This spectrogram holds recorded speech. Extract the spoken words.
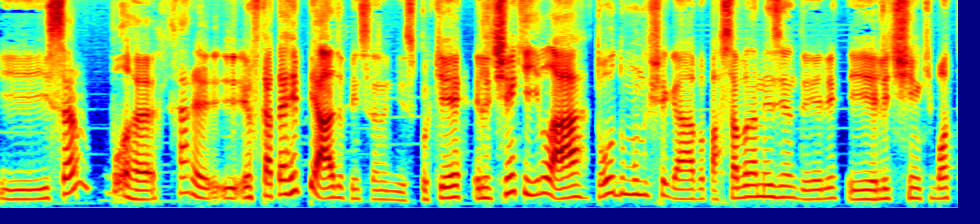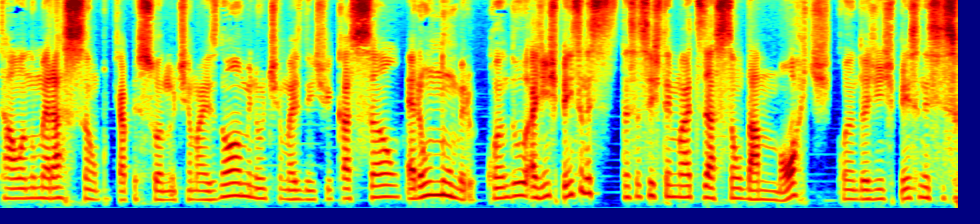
E isso era, porra, cara, eu fico até arrepiado pensando nisso, porque ele tinha que ir lá, todo mundo chegava, passava na mesinha dele e ele tinha que botar uma numeração, porque a pessoa não tinha mais nome, não tinha mais identificação, era um número. Quando a gente pensa nesse, nessa sistematização da morte, quando a gente pensa nesses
